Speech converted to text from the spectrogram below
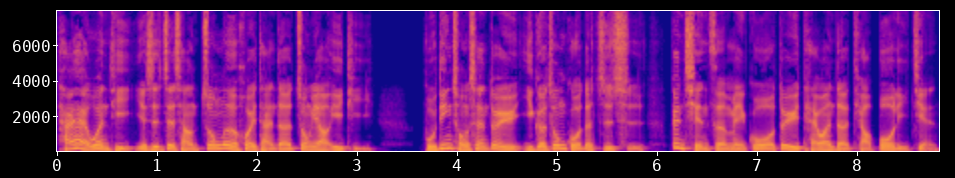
台海问题也是这场中俄会谈的重要议题。普丁重申对于一个中国的支持，更谴责美国对于台湾的挑拨离间。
